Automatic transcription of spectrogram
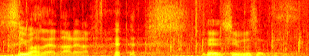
すいません慣れなくて。練習不足です。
